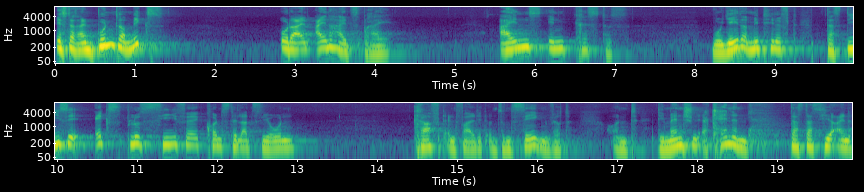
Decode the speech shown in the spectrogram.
Ist das ein bunter Mix oder ein Einheitsbrei? Eins in Christus, wo jeder mithilft, dass diese explosive Konstellation Kraft entfaltet und zum Segen wird und die Menschen erkennen, dass das hier ein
